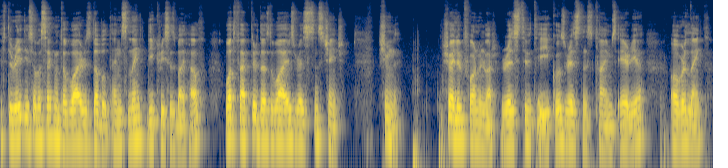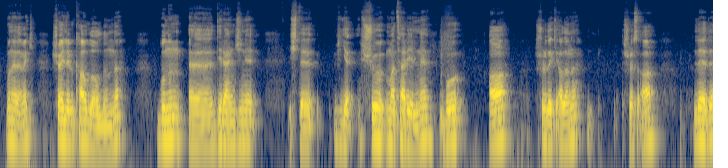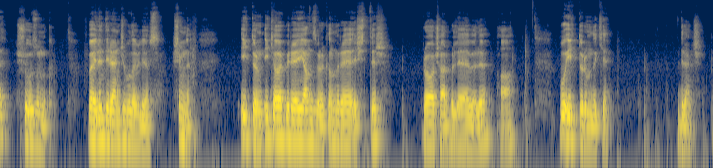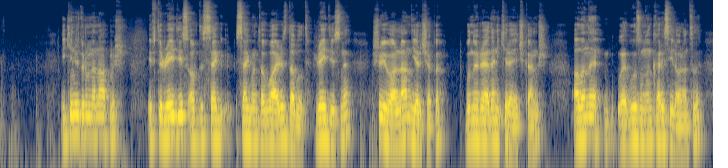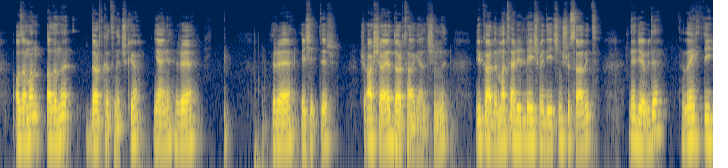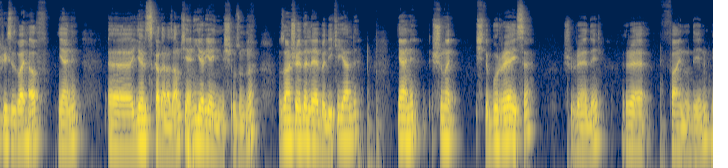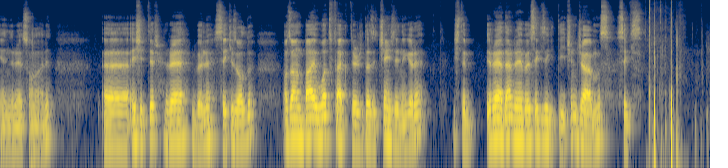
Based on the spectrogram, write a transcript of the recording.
If the radius of a segment of wire is doubled and its length decreases by half, what factor does the wire's resistance change? Şimdi şöyle bir formül var. Resistivity equals resistance times area over length. Bu ne demek? Şöyle bir kablo olduğunda bunun eee, direncini işte ya- şu materyaline bu A şuradaki alanı şurası A L de şu uzunluk. Böyle direnci bulabiliyoruz. Şimdi ilk durum ilk olarak bir R'yi yalnız bırakalım. R eşittir Rho çarpı L bölü A. Bu ilk durumdaki direnç. İkinci durumda ne yapmış? If the radius of the seg- segment of wire is doubled. Radius ne? Şu yuvarlağın yarıçapı. Bunu R'den 2R'ye çıkarmış. Alanı e, bu uzunluğun karesiyle orantılı. O zaman alanı 4 katına çıkıyor. Yani R R eşittir. Şu aşağıya 4A geldi şimdi. Yukarıda materyal değişmediği için şu sabit. Ne diyor bir de? Length decreases by half. Yani e, yarısı kadar azalmış. Yani yarıya inmiş uzunluğu. O zaman şuraya da L bölü 2 geldi. Yani şuna işte bu R ise şu R değil. R final diyelim. Yani R son hali. E, eşittir R bölü 8 oldu. O zaman by what factor does it change dediğine göre işte R'den R bölü 8'e gittiği için cevabımız 8.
